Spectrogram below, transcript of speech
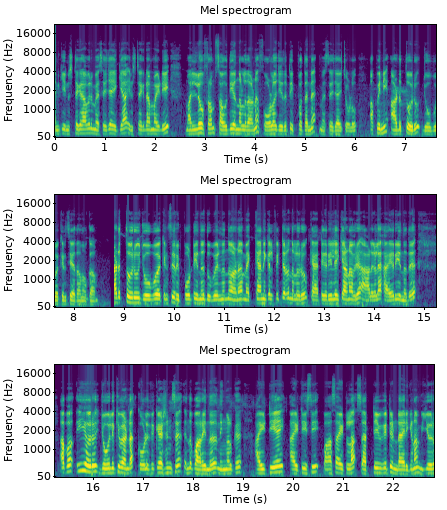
എനിക്ക് ഇൻസ്റ്റാഗ്രാമിൽ മെസ്സേജ് അയയ്ക്കുക. Instagram I D Mallu from Saudi എന്നുള്ളതാണ്. ഫോളോ ചെയ്തിട്ട് ഇപ്പോൾ തന്നെ മെസ്സേജ് അയച്ചോളൂ. അപ്പോൾ ഇനി അടുത്തൊരു ജോബ് വേക്കൻസി ഏതാ നോക്കാം. അടുത്തൊരു ജോബ് വേക്കൻസി റിപ്പോർട്ട് ചെയ്യുന്നത് ദുബൈയിൽ നിന്നാണ് മെക്കാനിക്കൽ ഫിറ്റർ എന്നുള്ളൊരു കാറ്റഗറിയിലേക്കാണ് അവർ ആളുകളെ ഹയർ ചെയ്യുന്നത്. അപ്പോൾ ഈ ഒരു ജോലിക്ക് വേണ്ട ക്വാളിഫിക്കേഷൻസ് എന്ന് പറയുന്നത് നിങ്ങൾക്ക് I T I I T C പാസ്സായിട്ടുള്ള സർട്ടിഫിക്കറ്റ് ഉണ്ടായിരിക്കണം ഈ ഒരു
